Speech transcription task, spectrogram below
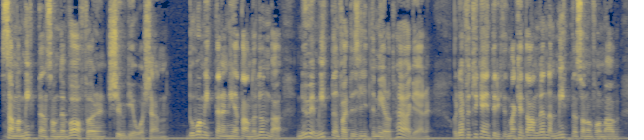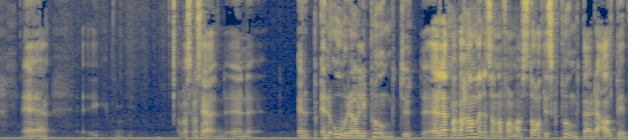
samma mitten som den var för 20 år sedan. Då var mitten en helt annorlunda. Nu är mitten faktiskt lite mer åt höger. Och därför tycker jag inte riktigt, man kan inte använda mitten som någon form av, eh, vad ska man säga, en, en, en orörlig punkt. Eller att man behandlar den som någon form av statisk punkt där det alltid,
